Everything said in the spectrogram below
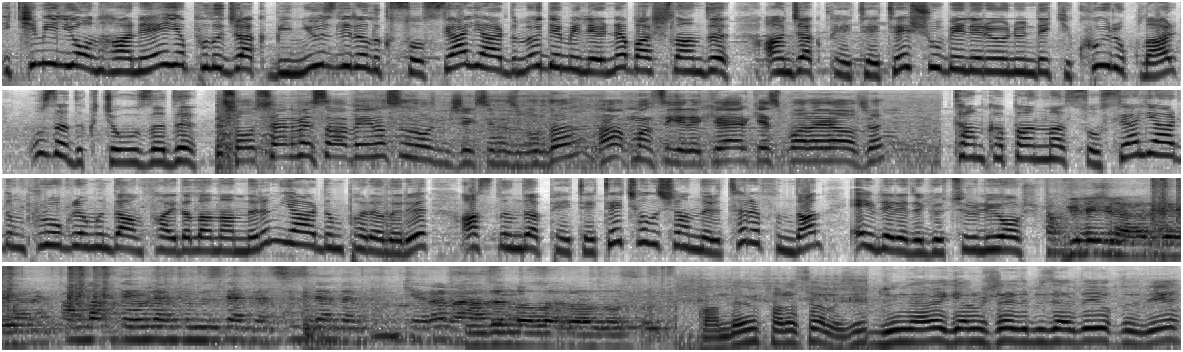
2 milyon haneye yapılacak 1100 liralık sosyal yardım ödemelerine başlandı. Ancak PTT şubeleri önündeki kuyruklar uzadıkça uzadı. Sosyal mesafeyi nasıl olabileceksiniz burada? Ne yapması gerekiyor? Herkes parayı alacak. Tam kapanmaz sosyal yardım programından faydalananların yardım paraları aslında PTT çalışanları tarafından evlere de götürülüyor. Güle güle harcayın. Allah devletimizden de sizden de bin kere razı olsun. Sizden de Allah razı olsun. Pandemi parası alacağız. Dün eve gelmişlerdi biz evde yoktu diye.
